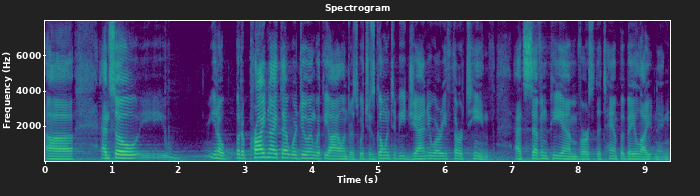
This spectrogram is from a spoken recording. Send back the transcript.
uh, and so. You know, but a Pride Night that we're doing with the Islanders, which is going to be January 13th at 7 p.m. versus the Tampa Bay Lightning,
